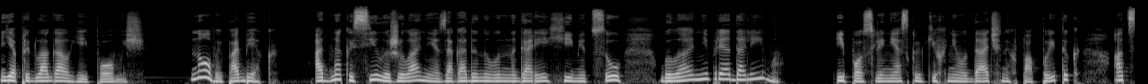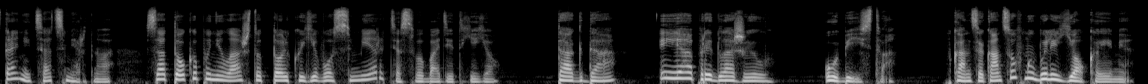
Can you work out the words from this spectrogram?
Я предлагал ей помощь, новый побег. Однако сила желания загаданного на горе Химицу была непреодолима. И после нескольких неудачных попыток отстраниться от смертного, Сатока поняла, что только его смерть освободит ее. Тогда я предложил убийство. В конце концов, мы были йокаями.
